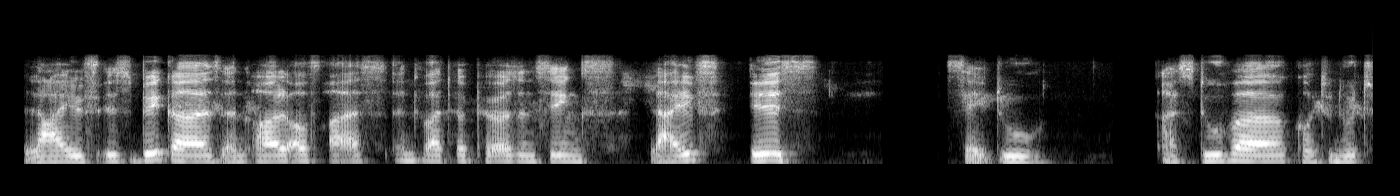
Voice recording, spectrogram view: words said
Life is bigger than all of us and what a person thinks life is, said do. As Duva continued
